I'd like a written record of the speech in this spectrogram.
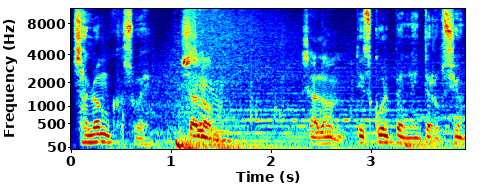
Shalom, Josué. Shalom. Shalom. Disculpen la interrupción,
